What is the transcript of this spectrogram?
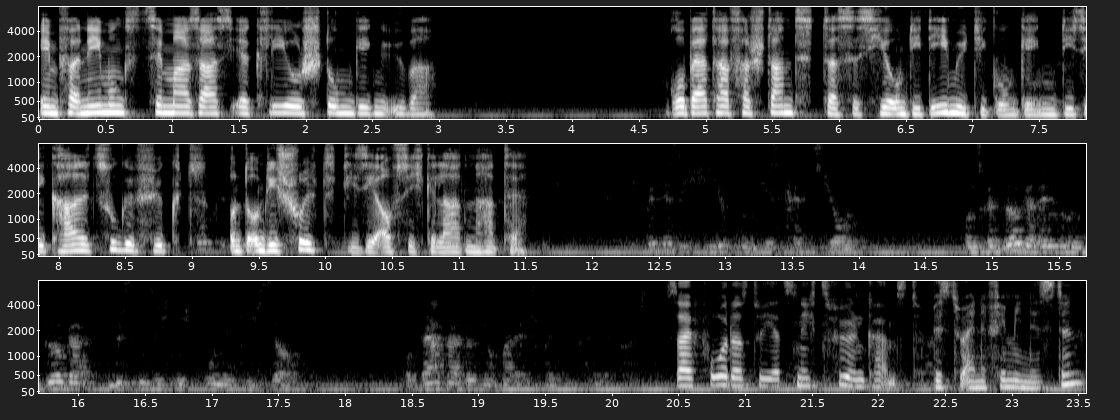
Im Vernehmungszimmer saß ihr Cleo stumm gegenüber. Roberta verstand, dass es hier um die Demütigung ging, die sie Karl zugefügt, und um die Schuld, die sie auf sich geladen hatte. Ich bitte Sie hier um Diskretion. Unsere Bürgerinnen und Bürger müssen sich nicht unnötig sorgen. Roberta wird nochmal entsprechend angepasst. Sei froh, dass du jetzt nichts fühlen kannst. Bist du eine Feministin?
